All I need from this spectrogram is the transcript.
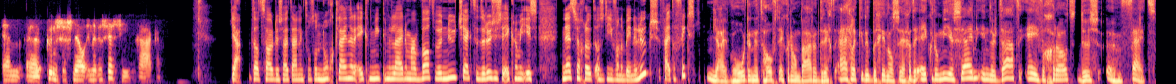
En uh, kunnen ze snel in een recessie raken. Ja, dat zou dus uiteindelijk tot een nog kleinere economie kunnen leiden. Maar wat we nu checkten, de Russische economie is net zo groot als die van de Benelux. Feit of fictie? Ja, we hoorden het hoofdeconoom Barendrecht eigenlijk in het begin al zeggen. De economieën zijn inderdaad even groot, dus een feit.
